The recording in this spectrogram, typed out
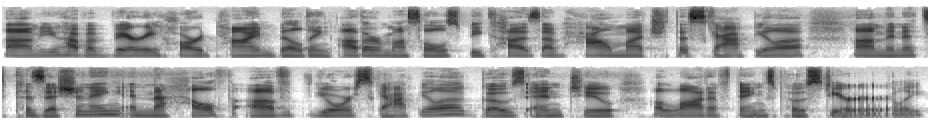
um, you have a very hard time building other muscles because of how much the scapula um, and its positioning and the health of your scapula goes into a lot of things posteriorly.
